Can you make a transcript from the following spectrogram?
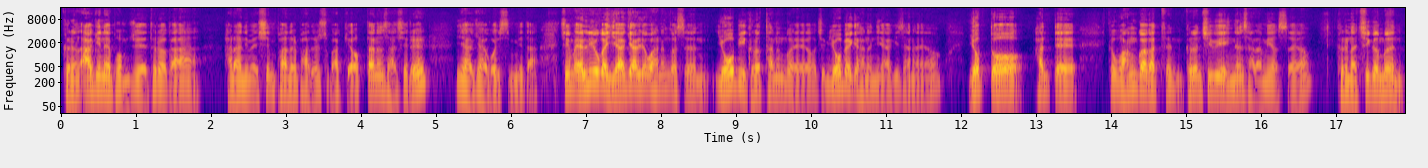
그는 악인의 범주에 들어가 하나님의 심판을 받을 수밖에 없다는 사실을 이야기하고 있습니다. 지금 엘리오가 이야기하려고 하는 것은 욥이 그렇다는 거예요. 지금 욥에게 하는 이야기잖아요. 욥도 한때 그 왕과 같은 그런 지위에 있는 사람이었어요. 그러나 지금은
